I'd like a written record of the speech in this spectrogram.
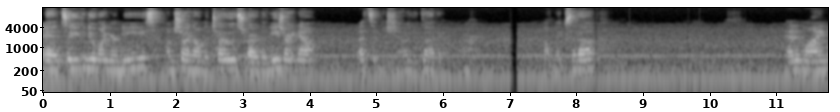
And so you can do them on your knees. I'm showing on the toes or the knees right now. That's it, Michelle, you got it. I'll mix it up. Head in line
